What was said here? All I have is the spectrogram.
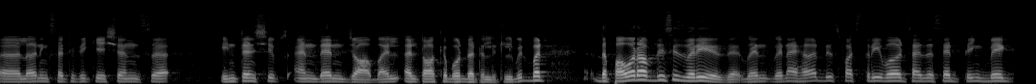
uh, learning certifications, uh, internships, and then job. I'll, I'll talk about that a little bit. But the power of this is very easy. When, when I heard these first three words, as I said, think big,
